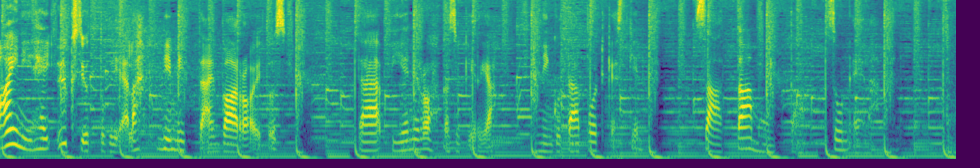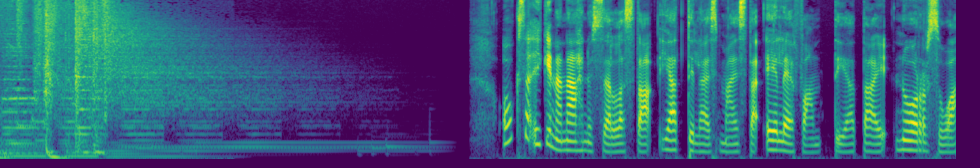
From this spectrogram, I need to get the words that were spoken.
Ai niin, hei, yksi juttu vielä, nimittäin varoitus. Tämä pieni rohkaisukirja, niin kuin tämä podcastkin, saattaa muuttaa sun elämän. Onko sä ikinä nähnyt sellaista jättiläismäistä elefanttia tai norsua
